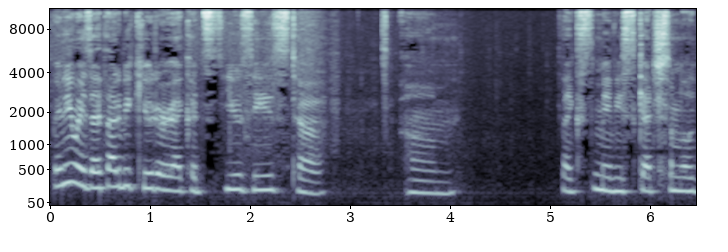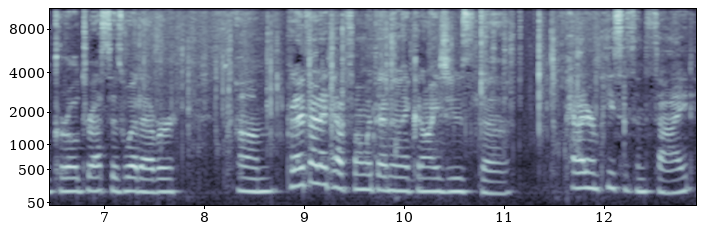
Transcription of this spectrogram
But anyways, I thought it'd be cuter. I could use these to. Um, like maybe sketch some little girl dresses, whatever. Um, but I thought I'd have fun with that, and I can always use the pattern pieces inside.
